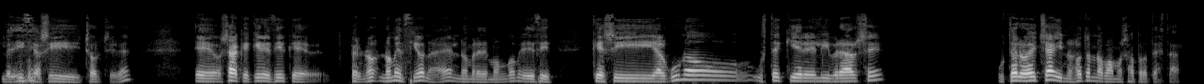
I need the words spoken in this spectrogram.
le dice así Churchill, ¿eh? Eh, o sea, que quiere decir que, pero no, no menciona ¿eh? el nombre de Montgomery, es decir, que si alguno usted quiere librarse, usted lo echa y nosotros no vamos a protestar.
